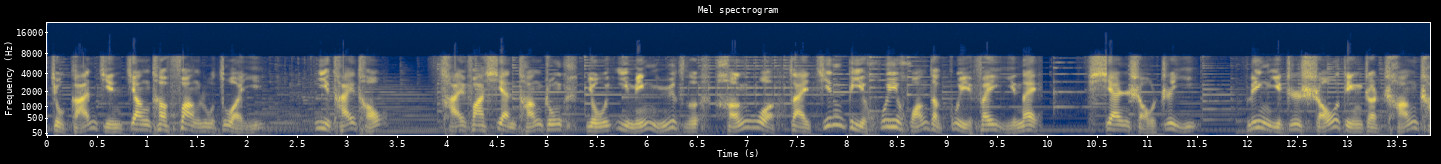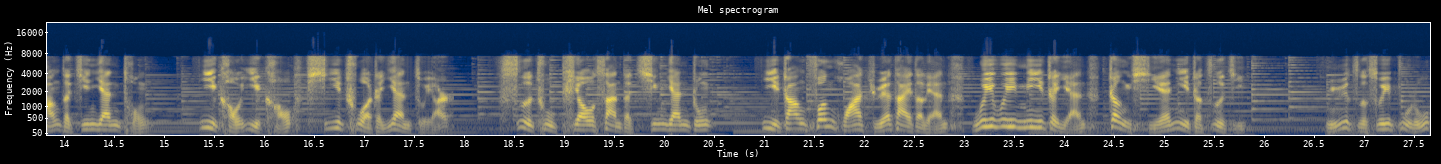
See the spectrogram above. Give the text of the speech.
就赶紧将他放入座椅，一抬头。才发现堂中有一名女子横卧在金碧辉煌的贵妃椅内，纤手之仪，另一只手顶着长长的金烟筒，一口一口吸啜着烟嘴儿。四处飘散的青烟中，一张风华绝代的脸微微眯着眼，正斜睨着自己。女子虽不如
